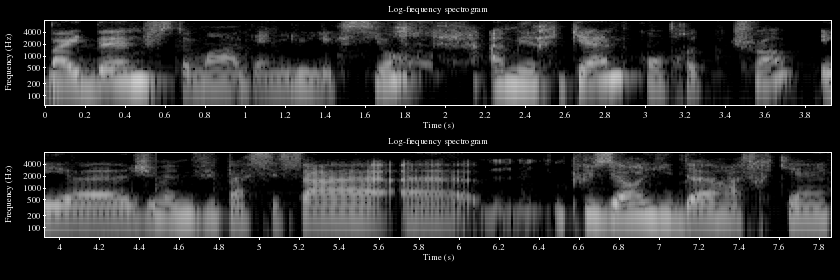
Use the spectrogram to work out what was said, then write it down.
Biden, justement, a gagné l'élection américaine contre Trump. Et euh, j'ai même vu passer ça. Euh, plusieurs leaders africains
